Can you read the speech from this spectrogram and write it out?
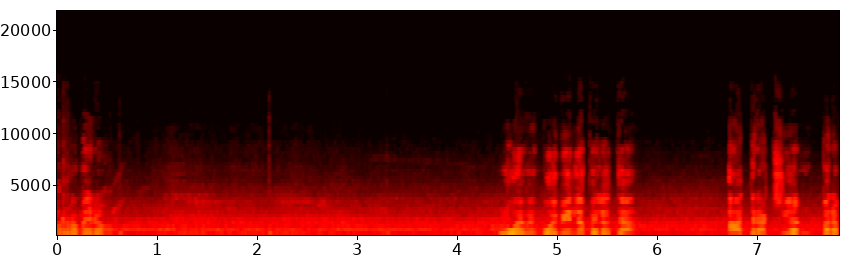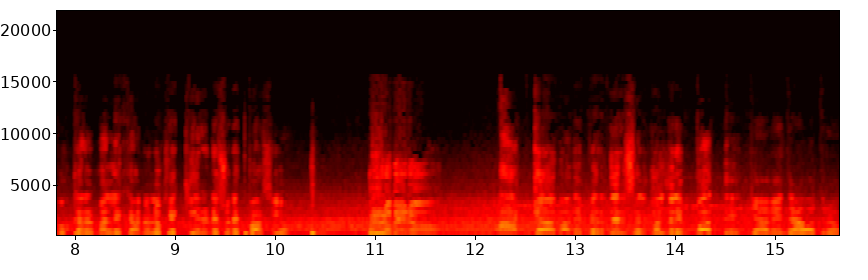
Romero. Mueve muy bien la pelota. Atracción para buscar al más lejano. Lo que quieren es un espacio. Romero. Acaba de perderse el gol del empate. Ya vendrá otro.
